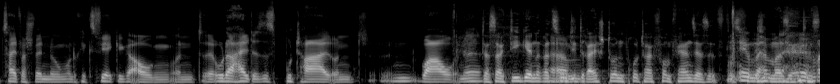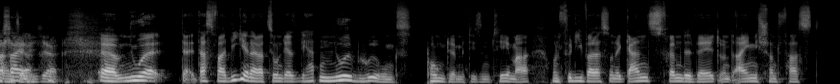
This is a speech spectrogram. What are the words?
Zeitverschwendung und du kriegst viereckige Augen und äh, oder halt, es ist brutal und wow. Ne? Das sagt die Generation, ähm, die drei Stunden pro Tag vorm Fernseher sitzt. Das finde ich immer sehr interessant. Wahrscheinlich, ja. ja. ähm, nur, das war die Generation, die, die hatten null Berührungspunkte mit diesem Thema und für die war das so eine ganz fremde Welt und eigentlich schon fast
